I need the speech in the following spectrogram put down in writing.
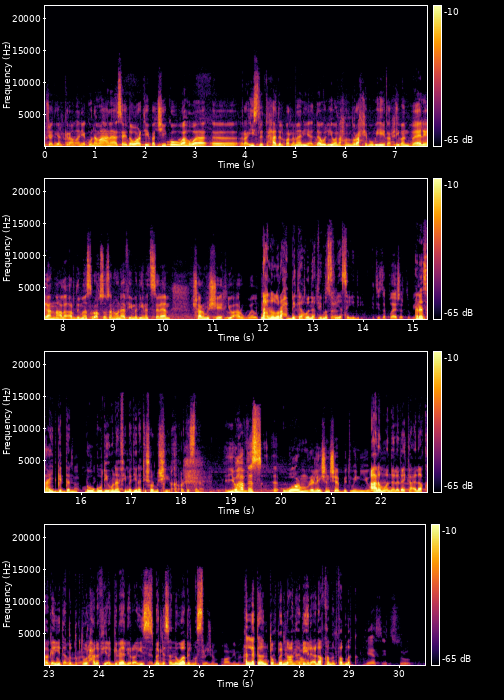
مشاهدينا الكرام أن يكون معنا السيد دوارتي باتشيكو وهو رئيس الاتحاد البرلماني الدولي ونحن نرحب به ترحيبا بالغا على أرض مصر وخصوصا هنا في مدينة السلام شرم الشيخ. نحن نرحب بك هنا في مصر يا سيدي. أنا سعيد جدا بوجودي هنا في مدينة شرم الشيخ أرض السلام. You have this warm relationship between you أعلم أن لديك علاقة جيدة بالدكتور حنفي الجبالي رئيس مجلس النواب المصري. هل لك أن تخبرنا عن هذه العلاقة من فضلك؟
